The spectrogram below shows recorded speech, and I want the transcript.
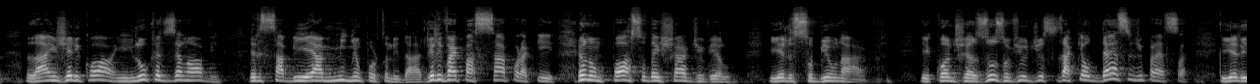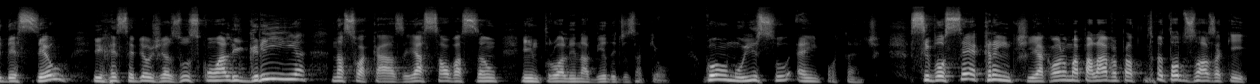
lá em Jericó, em Lucas 19. Ele sabia, é a minha oportunidade, ele vai passar por aqui, eu não posso deixar de vê-lo. E ele subiu na árvore. E quando Jesus o viu, disse: Zaqueu, desce depressa. E ele desceu e recebeu Jesus com alegria na sua casa. E a salvação entrou ali na vida de Zaqueu. Como isso é importante. Se você é crente, e agora uma palavra para todos nós aqui,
